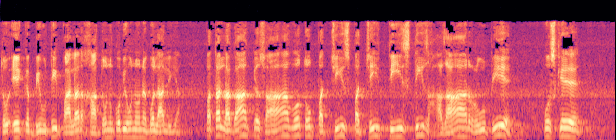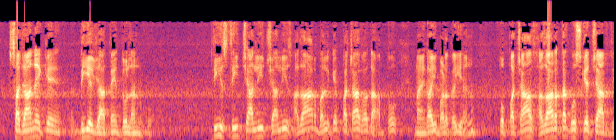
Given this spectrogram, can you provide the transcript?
تو ایک بیوٹی پارلر خاتون کو بھی انہوں نے بلا لیا۔ پتہ لگا کہ صاحب وہ تو پچیس پچیس تیس تیس ہزار روپیے اس کے سجانے کے دیے جاتے ہیں دلہن کو۔ تیس تیس چالیس چالیس ہزار بلکہ پچاس ہزار۔ اب تو مہنگائی بڑھ گئی ہے نا۔ تو پچاس ہزار تک اس کے چارج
